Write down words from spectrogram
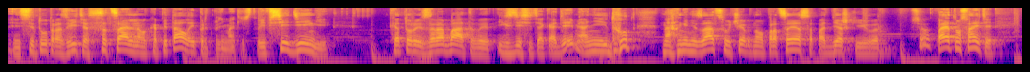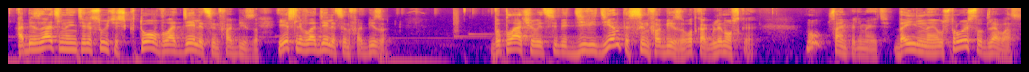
Институт развития социального капитала и предпринимательства. И все деньги, которые зарабатывает X10 Академия, они идут на организацию учебного процесса, поддержки его. Все. Поэтому, смотрите, обязательно интересуйтесь, кто владелец инфобиза. Если владелец инфобиза выплачивает себе дивиденды с инфобиза, вот как Блиновская, ну, сами понимаете, доильное устройство для вас.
